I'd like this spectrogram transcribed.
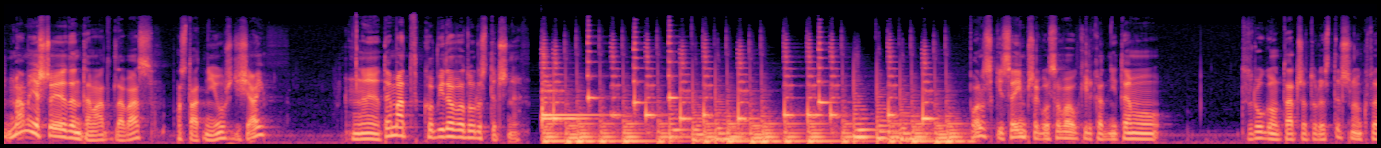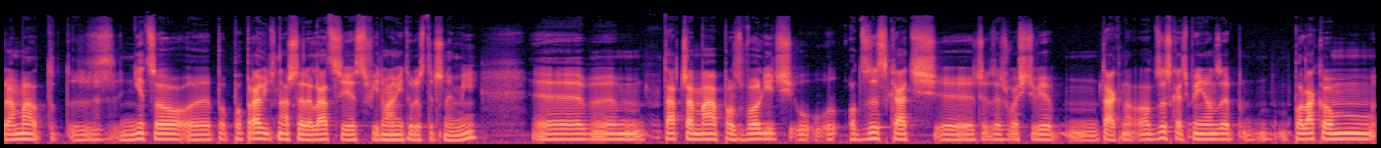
Mamy jeszcze jeden temat dla Was, ostatni już dzisiaj. E, temat covidowo-turystyczny. Polski Sejm przegłosował kilka dni temu drugą tarczę turystyczną, która ma nieco e, poprawić nasze relacje z firmami turystycznymi. Tarcza ma pozwolić odzyskać, e, czy też właściwie tak, no, odzyskać pieniądze Polakom, e,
